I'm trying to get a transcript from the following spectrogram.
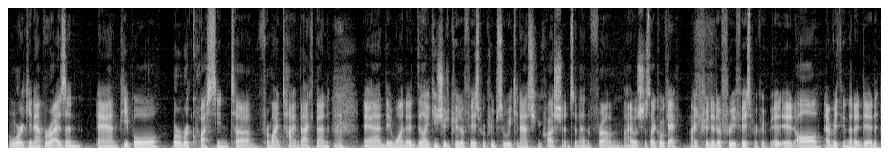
working at Verizon, and people were requesting to for my time back then, hmm. and they wanted they're like you should create a Facebook group so we can ask you questions. And then from I was just like okay, I created a free Facebook group. It, it all everything that I did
